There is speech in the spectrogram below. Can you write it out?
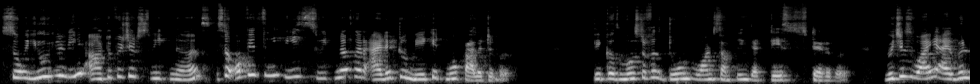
So usually artificial sweeteners so obviously these sweeteners are added to make it more palatable because most of us don't want something that tastes terrible which is why i will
